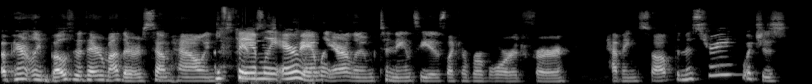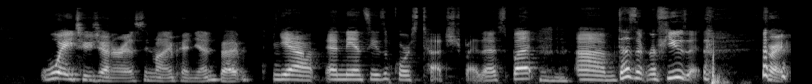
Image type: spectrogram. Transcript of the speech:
apparently both of their mothers somehow and just family heirloom. family heirloom to Nancy is like a reward for having solved the mystery, which is way too generous in my opinion. But yeah, and Nancy is of course touched by this, but mm-hmm. um, doesn't refuse it. right,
